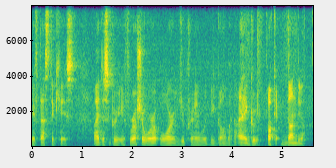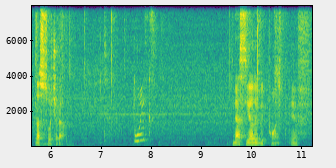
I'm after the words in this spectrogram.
If that's the case I disagree. If Russia were at war Ukraine would be gone by now. I agree. Okay done deal. Let's switch it up. Boink. that's the other good point. If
